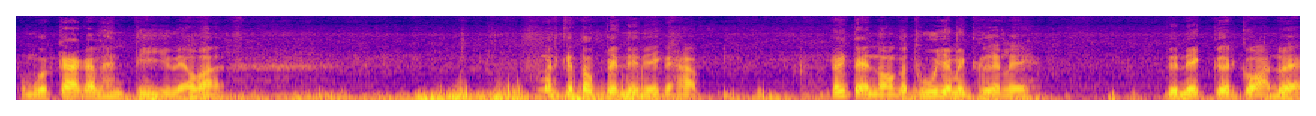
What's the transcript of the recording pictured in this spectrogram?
ผมก็กล้าการันตีอยู่แล้วว่า ก็ต้องเป็นเดเน็กนะครับ ตั้งแต่หนอนกระทู้ยังไม่เกิดเลยเดเน็กเกิดก่อนด้วย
